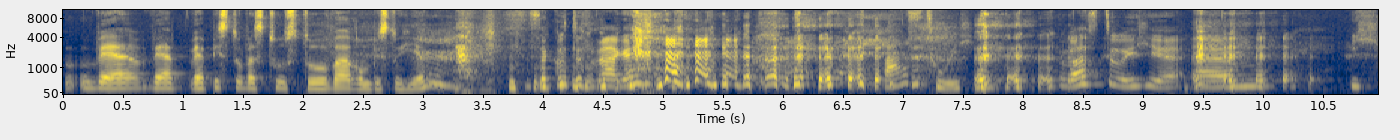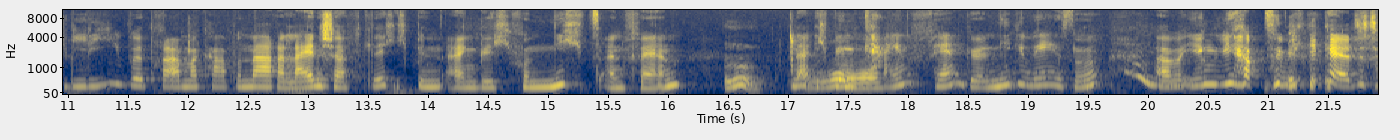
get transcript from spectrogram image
Wer, wer, wer bist du, was tust du, warum bist du hier? Das ist eine gute Frage. was tue ich hier? Was tue ich hier? Ähm, ich liebe Drama Carbonara leidenschaftlich. Ich bin eigentlich von nichts ein Fan. Mm. Na, ich oh. bin kein Fangirl, nie gewesen, aber irgendwie habt ihr mich gecatcht.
